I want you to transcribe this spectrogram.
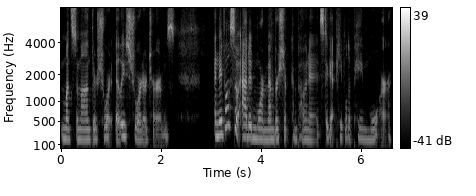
months to month or short, at least shorter terms. And they've also added more membership components to get people to pay more.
